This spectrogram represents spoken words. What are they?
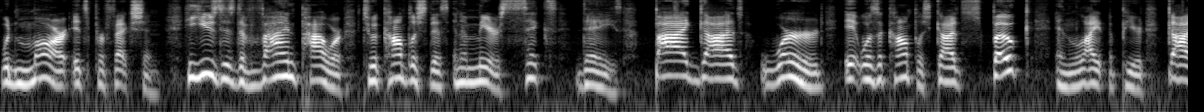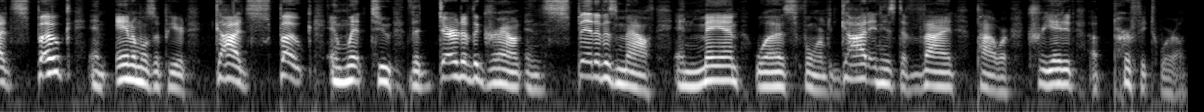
would mar its perfection. He used his divine power to accomplish this in a mere six days by God's word, it was accomplished. God spoke and light appeared. God spoke and animals appeared. God spoke and went to the dirt of the ground and spit of his mouth, and man was formed. God, in his divine power, created a perfect world.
